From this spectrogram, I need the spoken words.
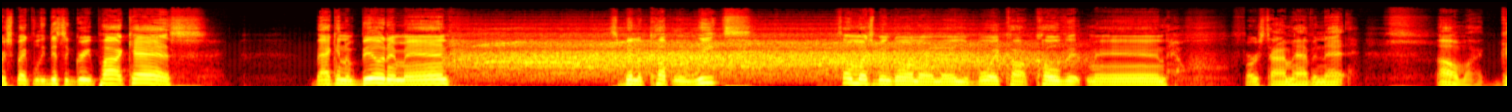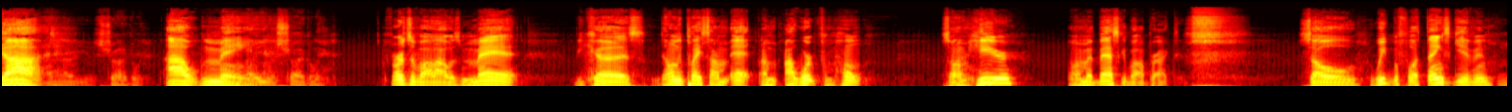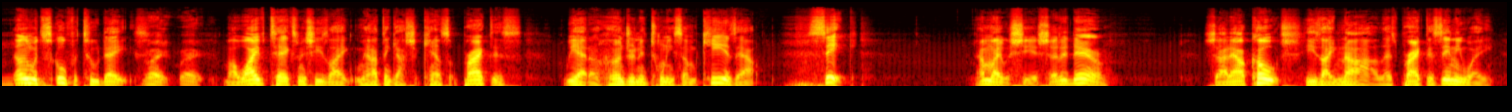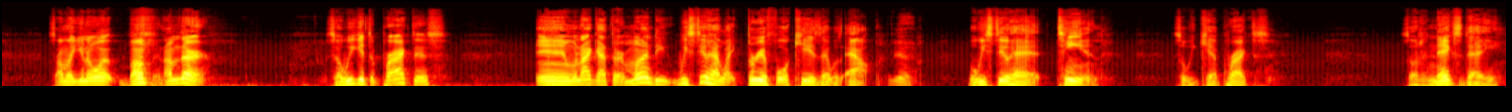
Respectfully disagree podcast. Back in the building, man. It's been a couple of weeks. So much been going on, man. Your boy caught COVID, man. First time having that. Oh my God. I know you're struggling. Oh I know man. you're struggling. First of all, I was mad because the only place I'm at, I'm, I work from home. So I'm here or I'm at basketball practice. So week before Thanksgiving, I only went to school for two days. Right, right. My wife texts me, she's like, Man, I think I should cancel practice. We had 120 some kids out sick. I'm like, well shit, shut it down. Shout out coach. He's like, nah, let's practice anyway. So I'm like, you know what? Bumping. I'm there. So we get to practice. And when I got there Monday, we still had like three or four kids that was out. Yeah. But we still had 10. So we kept practicing. So the next day,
